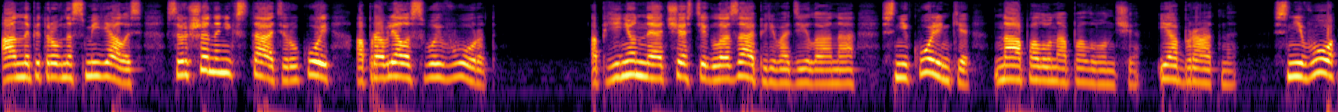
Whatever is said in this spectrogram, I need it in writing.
Анна Петровна смеялась, совершенно не кстати, рукой оправляла свой ворот. Опьяненные от счастья глаза переводила она с Николеньки на Аполлона Аполлоныча и обратно, с него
